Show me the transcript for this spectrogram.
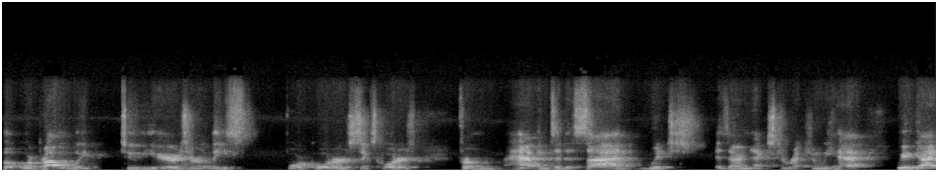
but we're probably two years or at least four quarters, six quarters from having to decide which is our next direction. We have we've got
